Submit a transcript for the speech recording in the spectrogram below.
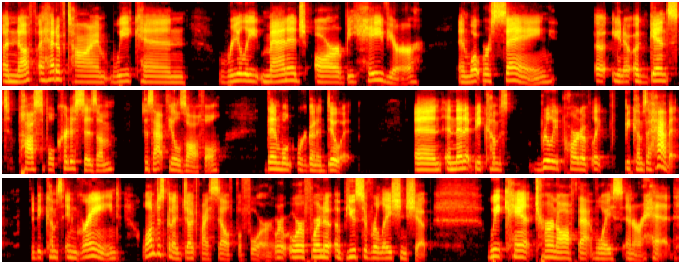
enough ahead of time, we can really manage our behavior and what we're saying, uh, you know, against possible criticism, because that feels awful. Then we'll, we're going to do it, and and then it becomes really part of like becomes a habit. It becomes ingrained. Well, I'm just going to judge myself before, or, or if we're in an abusive relationship, we can't turn off that voice in our head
